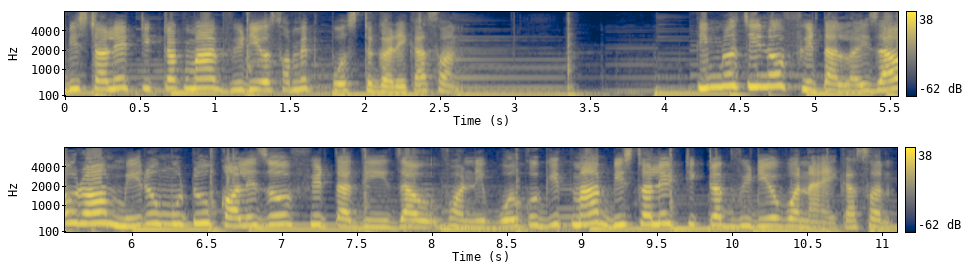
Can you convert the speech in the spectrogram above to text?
विष्टले टिकटकमा भिडियो समेत पोस्ट गरेका छन्। तिम्रो चिनो फिर्ता लैजाऊ र मेरो मुटु कलेजो फिर्ता दिइजाऊ भन्ने बोलको गीतमा विष्टले टिकटक भिडियो बनाएका छन्।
